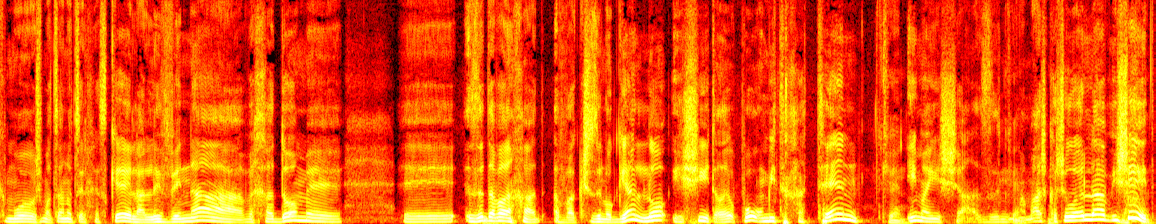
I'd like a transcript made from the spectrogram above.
כמו שמצאנו אצל חזקאל, הלבנה וכדומה, זה דבר אחד. אבל כשזה נוגע לו אישית, הרי פה הוא מתחתן כן. עם האישה, זה כן. ממש קשור אליו אישית.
